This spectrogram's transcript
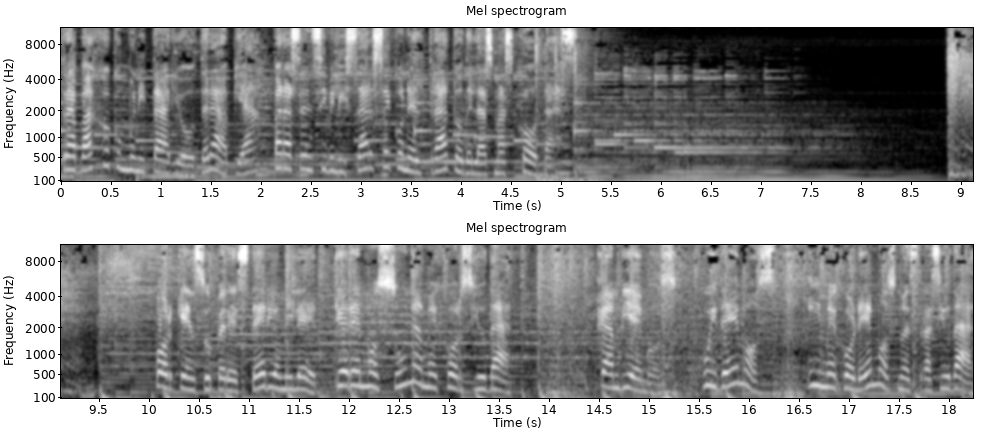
trabajo comunitario o terapia para sensibilizarse con el trato de las mascotas. Porque en Super Estéreo Milet queremos una mejor ciudad. Cambiemos, cuidemos y mejoremos nuestra ciudad.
